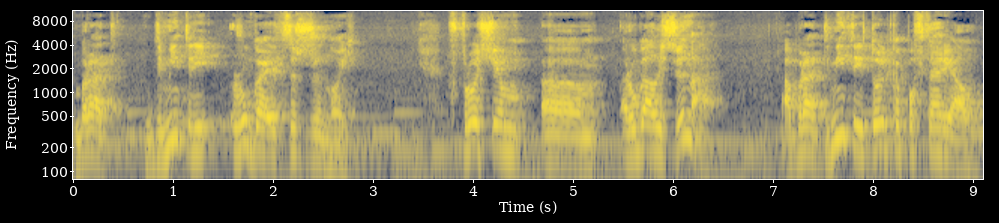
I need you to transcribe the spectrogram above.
брат Дмитрий ругается с женой. Впрочем, э, ругалась жена, а брат Дмитрий только повторял.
